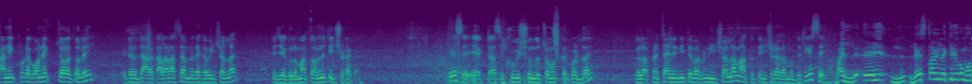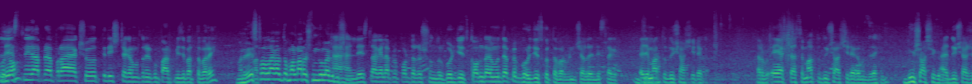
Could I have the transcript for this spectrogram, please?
রানিক প্রোডাক্ট অনেক চলাচলে এটা মধ্যে আরও কালার আছে আমরা দেখাবো ইনশাল্লাহ এই যে এগুলো মাত্র অনলি তিনশো টাকা। ঠিক আছে? এই একটা আছে খুবই সুন্দর চমৎকার পর্দা। এগুলো আপনার চাইলে নিতে পারবেন ইনশাল্লাহ মাত্র তিনশো টাকার মধ্যে ঠিক আছে? ভাই এই লেসটা নিলে কীরকম হবে লেস নিলে আপনার প্রায় একশো তিরিশ টাকার মতন এরকম পার পিসে পারতে পারে। মানে লেসটা লাগালে তো মালটা আরও সুন্দর লাগে হ্যাঁ হ্যাঁ লেস লাগালে আপনার পর্দাটা সুন্দর গর্জিয়াস কম দামের মধ্যে আপনি গর্জিয়াস করতে পারবেন ইনশাল্লাহ লেস লাগে। এই যে মাত্র দুইশো আশি টাকা। তারপর এই একটা আছে মাত্র দুইশো আশি টাকার মধ্যে দেখেন। দুইশো আশি হ্যাঁ দুইশো আশি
